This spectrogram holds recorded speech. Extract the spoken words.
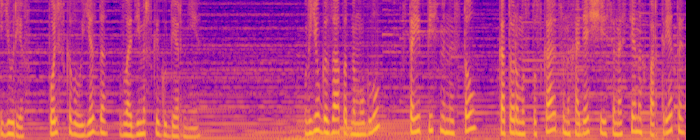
Юрьев Польского уезда Владимирской губернии. В юго-западном углу стоит письменный стол, к которому спускаются находящиеся на стенах портреты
